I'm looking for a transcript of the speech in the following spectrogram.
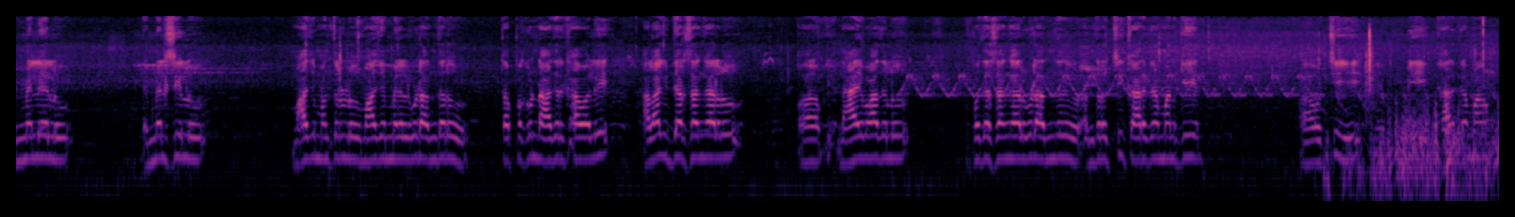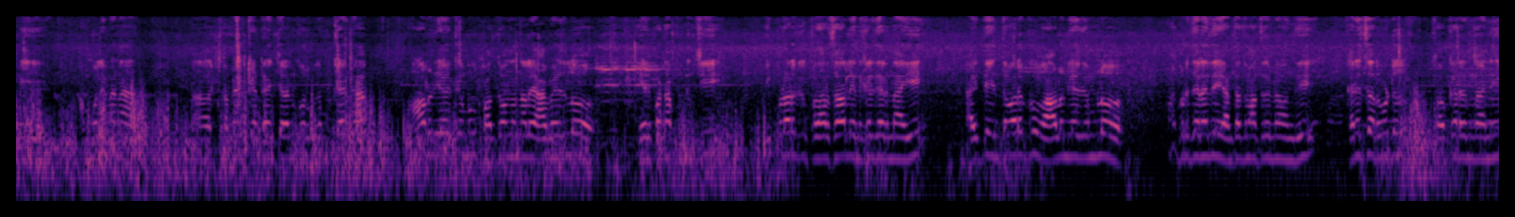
ఎమ్మెల్యేలు ఎమ్మెల్సీలు మాజీ మంత్రులు మాజీ ఎమ్మెల్యేలు కూడా అందరూ తప్పకుండా హాజరు కావాలి. అలాగే విద్యార్థి సంఘాలు న్యాయవాదులు ఉపాధ్యాయ సంఘాలు కూడా అందరూ అందరూ వచ్చి కార్యక్రమానికి వచ్చి మీ కార్యక్రమం మీ అమూల్యమైన సమయం కేటాయించాలని కోరుకుంటున్నాం ముఖ్యంగా ఆరు నియోజకము పంతొమ్మిది వందల యాభై ఐదులో ఏర్పడినప్పటి నుంచి ఇప్పటివరకు పదహారు సార్లు ఎన్నికలు జరిగినాయి. అయితే ఇంతవరకు ఆలు నియోజకంలో అభివృద్ధి అనేది అంత మాత్రమే ఉంది. కనీసం రోడ్డు సౌకర్యం కానీ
